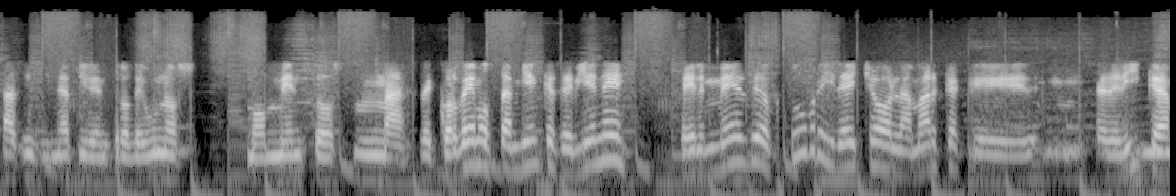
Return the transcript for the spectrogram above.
a Cincinnati dentro de unos momentos más. Recordemos también que se viene el mes de octubre y de hecho la marca que se dedica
